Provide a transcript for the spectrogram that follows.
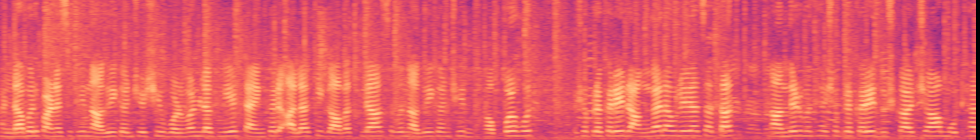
हंडाभर पाण्यासाठी नागरिकांची अशी वणवण लागली आहे. टँकर आला की गावातल्या सर्व नागरिकांची धावपळ होत अशा प्रकारे रांगा लावलेल्या जातात. नांदेडमध्ये अशा प्रकारे दुष्काळच्या मोठ्या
